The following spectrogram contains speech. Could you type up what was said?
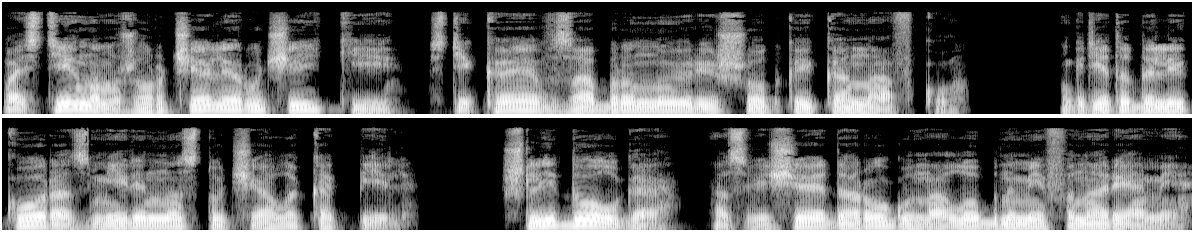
По стенам журчали ручейки, стекая в забранную решеткой канавку. Где-то далеко размеренно стучала капель. Шли долго, освещая дорогу налобными фонарями.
